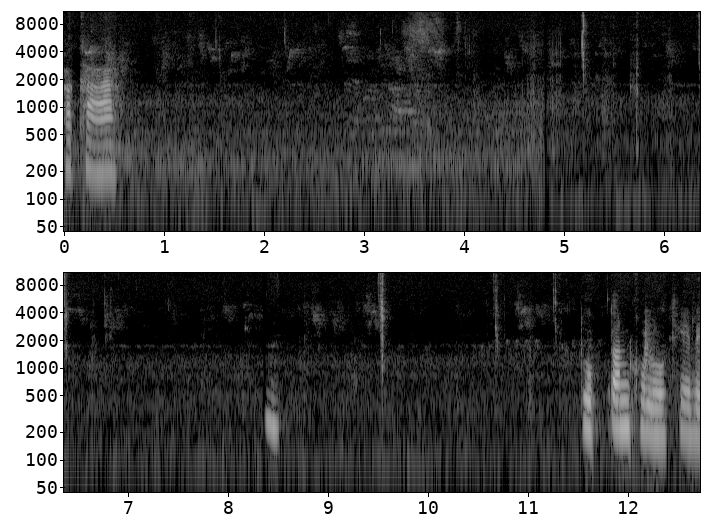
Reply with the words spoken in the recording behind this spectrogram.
ผักขาทุบต้นโคโลเคเล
